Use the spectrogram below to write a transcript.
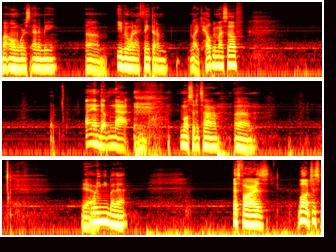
My own worst enemy. Um, even when I think that I'm like helping myself, I end up not most of the time. Um, yeah What do you mean by that? as far as well just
